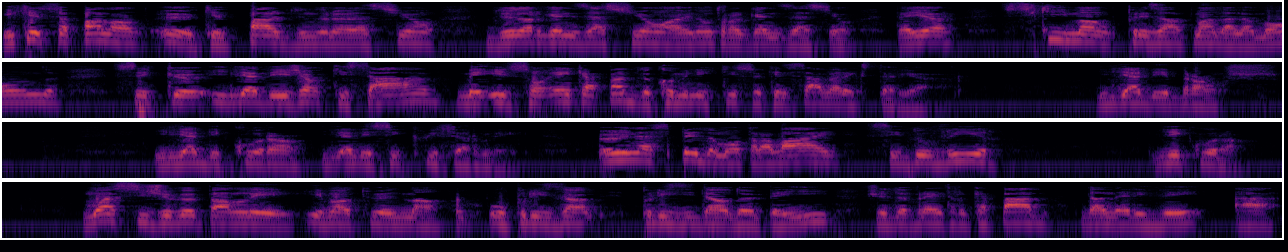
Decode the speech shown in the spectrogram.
Et qu'ils se parlent entre eux, qu'ils parlent d'une relation, d'une organisation à une autre organisation. D'ailleurs, ce qui manque présentement dans le monde, c'est qu'il y a des gens qui savent, mais ils sont incapables de communiquer ce qu'ils savent à l'extérieur. Il y a des branches, il y a des courants, il y a des circuits fermés. Un aspect de mon travail, c'est d'ouvrir les courants. Moi, si je veux parler éventuellement au président, d'un pays, je devrais être capable d'en arriver à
